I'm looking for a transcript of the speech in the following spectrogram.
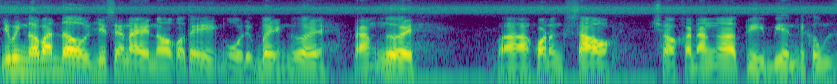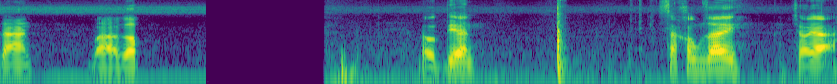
như mình nói ban đầu, chiếc xe này nó có thể ngồi được 7 người 8 người và khoang đằng sau cho khả năng à, tùy biến cái không gian và gập. Đầu tiên, sạc không dây trời ạ.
